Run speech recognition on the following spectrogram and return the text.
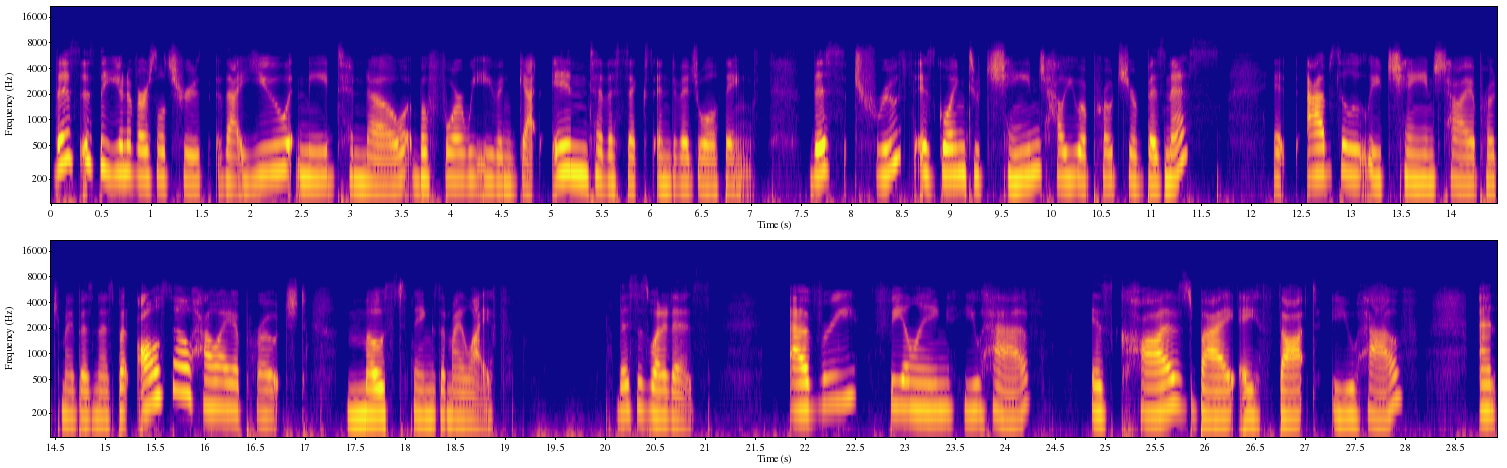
This is the universal truth that you need to know before we even get into the six individual things. This truth is going to change how you approach your business. It absolutely changed how I approached my business, but also how I approached most things in my life. This is what it is every feeling you have is caused by a thought you have, and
